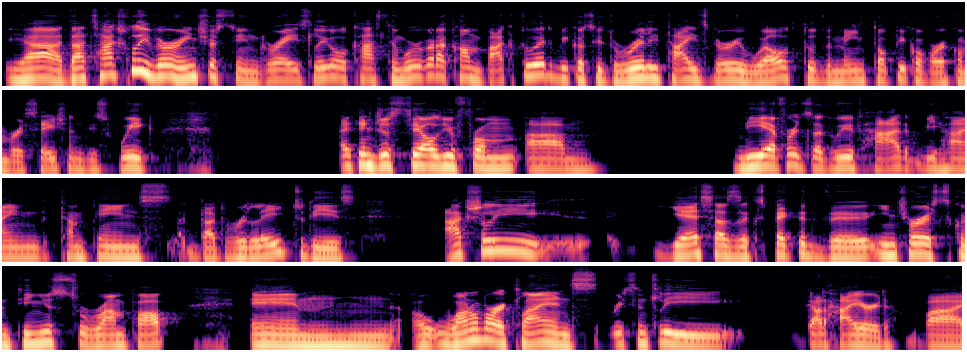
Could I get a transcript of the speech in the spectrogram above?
yeah, that's actually very interesting, Grace. Legal cast, and we're gonna come back to it because it really ties very well to the main topic of our conversation this week. I can just tell you from um, the efforts that we've had behind campaigns that relate to this actually yes, as expected, the interest continues to ramp up. And uh, one of our clients recently got hired by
